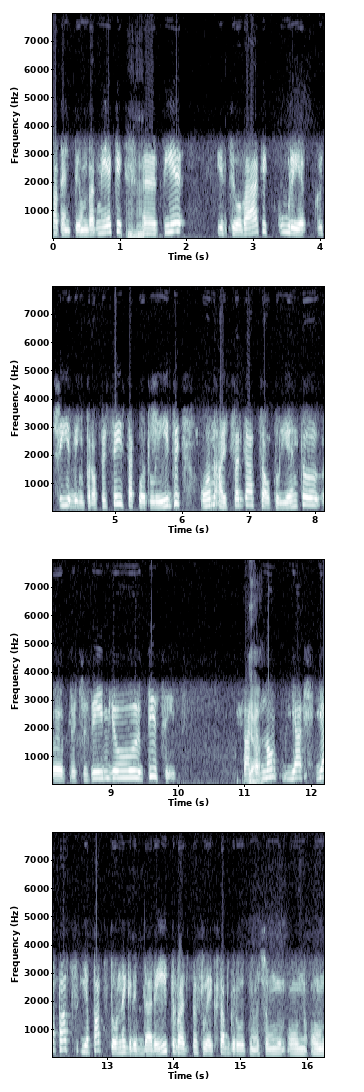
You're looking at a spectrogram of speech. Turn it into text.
patentu pilnvarnieki. Mm -hmm. uh, tie ir cilvēki, kuriem šī ir viņa profesija, sakot līdzi un aizsargāt savu klientu uh, preču zīmju tiesības. Tā, ka, nu, ja, ja, pats, ja pats to negrib darīt, vai tas liekas apgrūtinoši un, un, un,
